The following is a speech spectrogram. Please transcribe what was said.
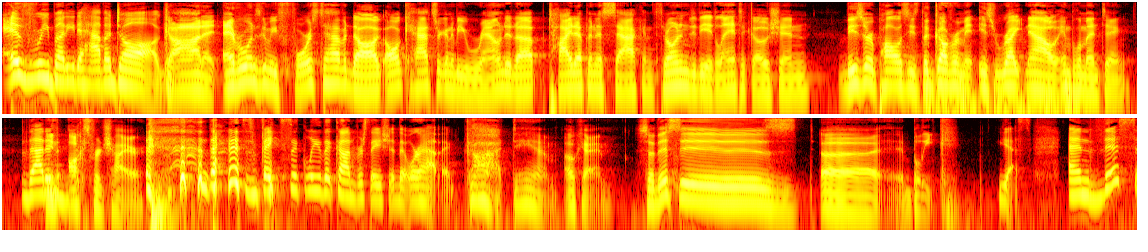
everybody to have a dog. Got it. Everyone's gonna be forced to have a dog. All cats are gonna be rounded up, tied up in a sack, and thrown into the Atlantic Ocean. These are policies the government is right now implementing That is in Oxfordshire. that is basically the conversation that we're having. God damn. Okay. So this is uh bleak. Yes. And this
